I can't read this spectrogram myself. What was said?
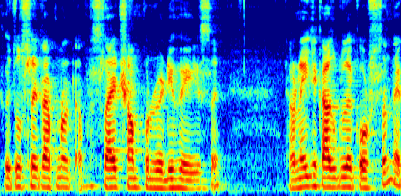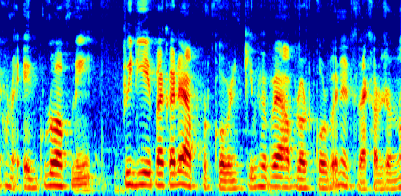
চতুর্থ স্লাইড আপনার আপনার স্লাইড সম্পূর্ণ রেডি হয়ে গেছে। এখন এই যে কাজগুলো করছেন, এখন এগুলো আপনি পিডিএফ আকারে আপলোড করবেন। কীভাবে আপলোড করবেন এটা দেখার জন্য।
